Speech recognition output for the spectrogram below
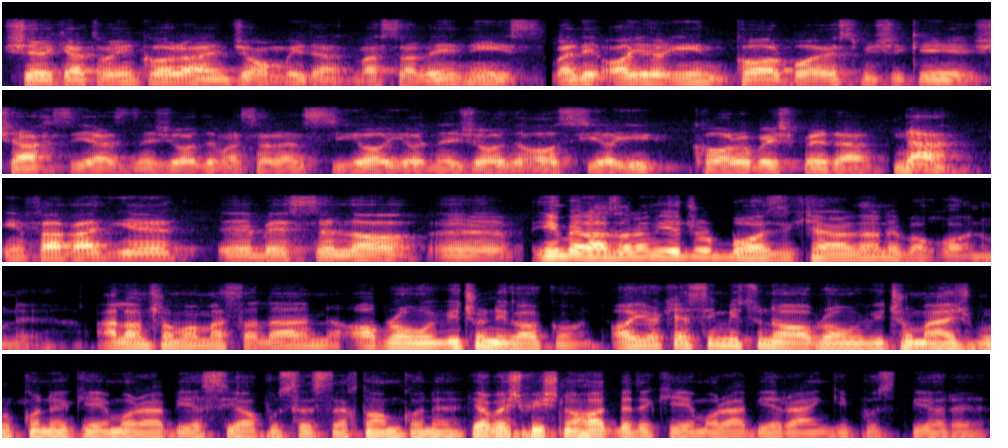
شرکت ها این کار رو انجام میدن. مسئله نیست. ولی آیا این کار باعث میشه که شخصی از نژاد مثلا سیاه یا نژاد آسیایی کار رو بهش بدن؟ نه. این فقط یه به اصطلاح این به نظرم یه جور بازی کردن با قانونه. الان شما مثلا آبراموویچ رو نگاه کن. آیا کسی می‌تونه آبراموویچ رو مجبور کنه که یه مربی سیاه پوست استخدام کنه؟ یا بهش پیشنهاد بده که یه مربی رنگی پوست بیاره؟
